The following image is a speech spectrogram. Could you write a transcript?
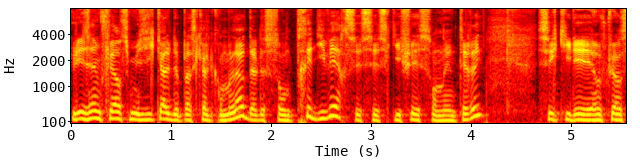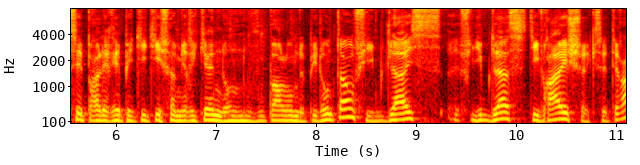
les influences musicales de Pascal Comelade, elles sont très diverses et c'est ce qui fait son intérêt. C'est qu'il est influencé par les répétitifs américains dont nous vous parlons depuis longtemps, Philip Glass, euh, Philip Glass Steve Reich, etc.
